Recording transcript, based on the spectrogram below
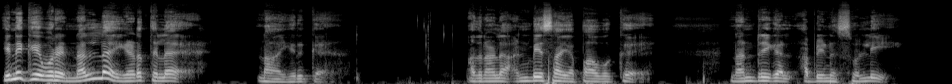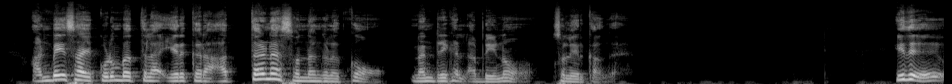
இன்னைக்கு ஒரு நல்ல இடத்துல நான் இருக்கேன். அதனால் அன்பேசாய் அப்பாவுக்கு நன்றிகள் அப்படின்னு சொல்லி அன்பேசாய் குடும்பத்தில் இருக்கிற அத்தனை சொந்தங்களுக்கும் நன்றிகள் அப்படின்னும் சொல்லியிருக்காங்க. இது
